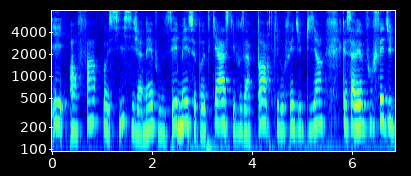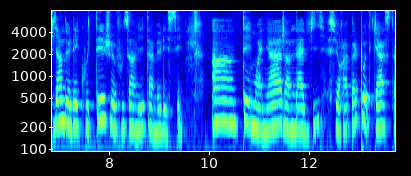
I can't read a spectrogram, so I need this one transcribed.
et enfin aussi, si jamais vous aimez ce podcast qui vous apporte, qui vous fait du bien, que ça vous fait du bien de l'écouter, je vous invite à me laisser un témoignage, un avis sur Apple Podcast.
